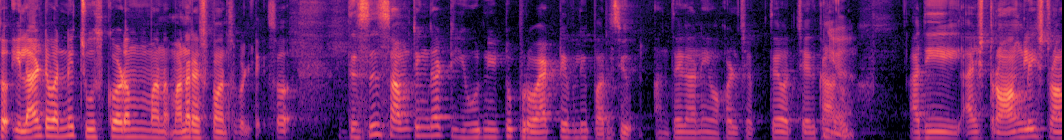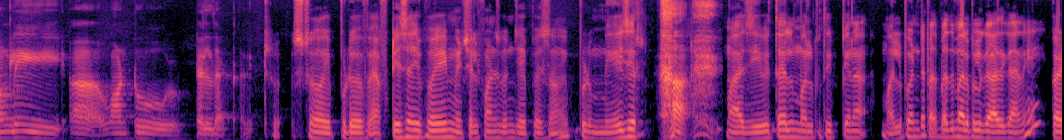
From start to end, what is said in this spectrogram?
సో ఇలాంటివన్నీ చూసుకోవడం మన మన responsibility so this is something that you need to proactively pursue అంతేగాని ఒకళ్ళు చెప్తే వచ్చేది కాదు. అది I strongly strongly want to tell that అది. సో ఇప్పుడు ఎఫ్టీస్ అయిపోయి మ్యూచువల్ ఫండ్స్ గురించి చెప్పేసాం. ఇప్పుడు మేజర్ మా జీవితాలు మలుపు తిప్పిన మలుపు అంటే పెద్ద పెద్ద మలుపులు కాదు కానీ ఒక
